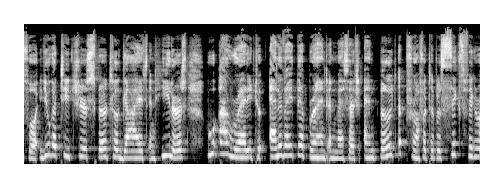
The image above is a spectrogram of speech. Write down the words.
for yoga teachers, spiritual guides, and healers who are ready to elevate their brand and message and build a profitable six figure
